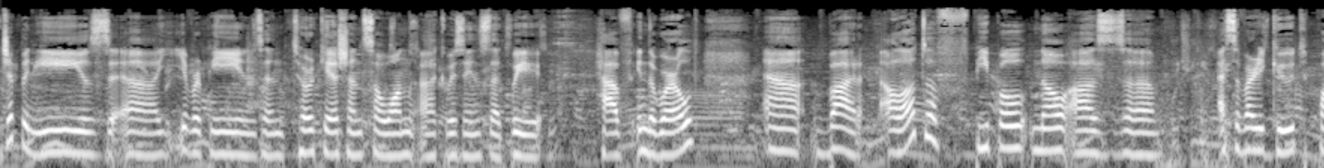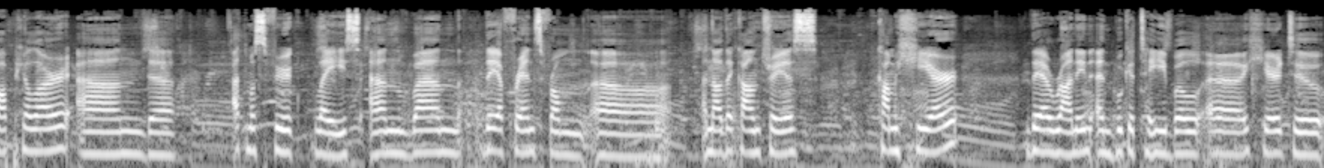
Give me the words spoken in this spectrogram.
Japanese, uh, Europeans, and Turkish and so on uh, cuisines that we have in the world. Uh, but a lot of people know us uh, as a very good, popular, and uh, atmospheric place and when their friends from uh, another countries come here they're running and book a table uh, here to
